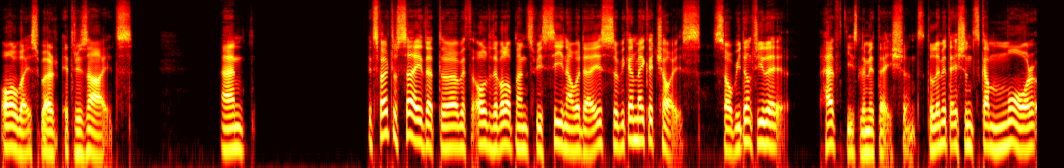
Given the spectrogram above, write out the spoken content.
always where it resides. And it's fair to say that uh, with all the developments we see nowadays, uh, we can make a choice. So we don't really have these limitations. The limitations come more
